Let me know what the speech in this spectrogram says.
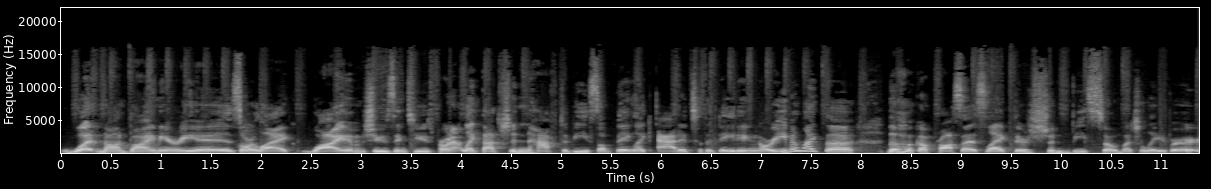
what non-binary is or like why I'm choosing to use pronoun like that shouldn't have to be something like added to the dating or even like the the hookup process. Like there shouldn't be so much labor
